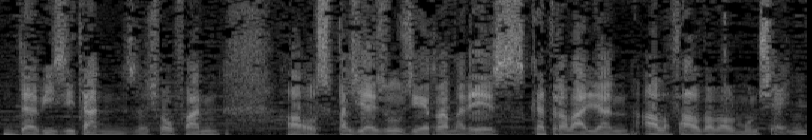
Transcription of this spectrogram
de visitants. Això ho fan els pagesos i ramaders que treballen a la falda del Montseny.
